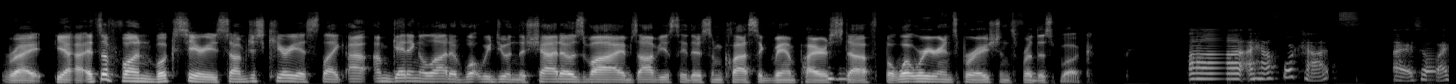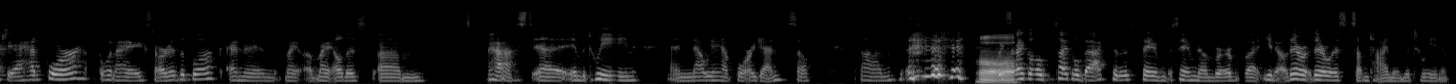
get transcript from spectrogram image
Right. Yeah, it's a fun book series. So I'm just curious. Like, I, am getting a lot of what we do in the shadows vibes. Obviously, there's some classic vampire mm-hmm. stuff. But what were your inspirations for this book? Uh, I have four cats. I, so actually, I had four when I started the book, and then my my eldest um passed uh, in between, and now we have four again. So um we cycled cycled back to the same same number, but you know there there was some time in between, of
